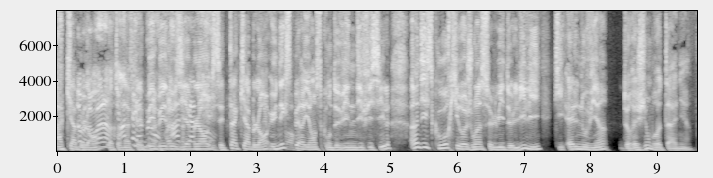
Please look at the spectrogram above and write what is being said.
Accablant, voilà. quand on a fait bébé deuxième Accablant. langue, c'est accablant, une expérience qu'on devine difficile, un discours qui rejoint celui de Lily, qui elle nous vient de région Bretagne.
